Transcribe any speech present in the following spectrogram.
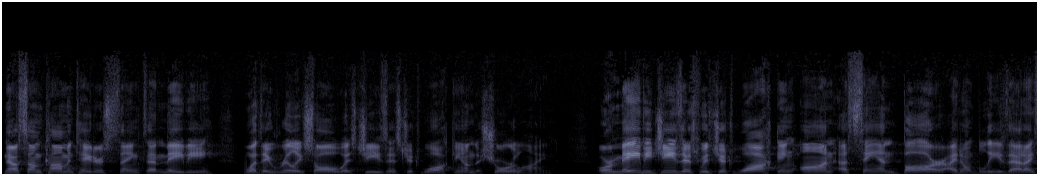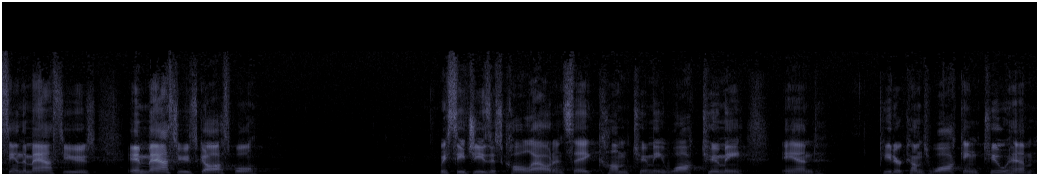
Now, some commentators think that maybe what they really saw was Jesus just walking on the shoreline. Or maybe Jesus was just walking on a sandbar. I don't believe that. I see in the Matthew's in Matthew's gospel we see Jesus call out and say, "Come to me, walk to me." And Peter comes walking to him.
